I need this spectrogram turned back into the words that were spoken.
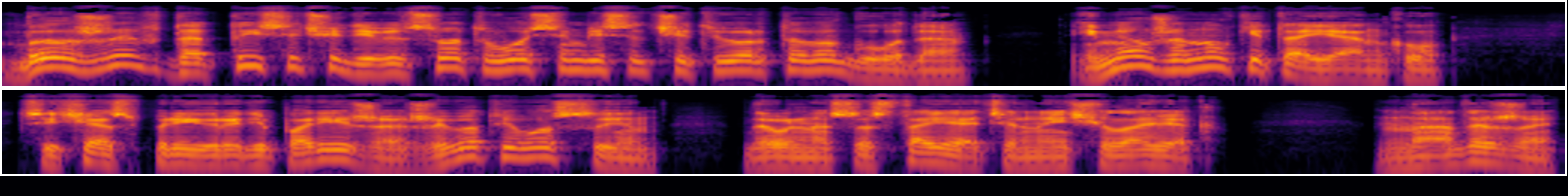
Был жив до 1984 года. Имел жену-китаянку. Сейчас в пригороде Парижа живет его сын, довольно состоятельный человек. Надо же,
